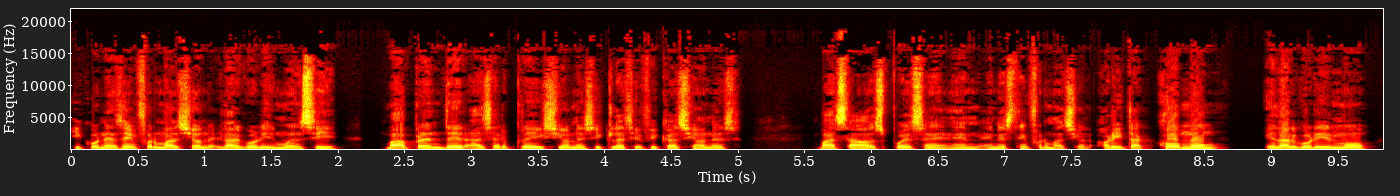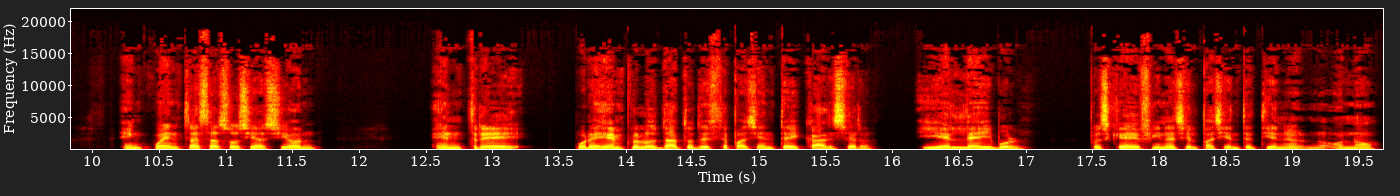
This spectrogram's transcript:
y con esa información el algoritmo en sí va a aprender a hacer predicciones y clasificaciones basados pues en, esta información. Ahorita, ¿cómo el algoritmo encuentra esa asociación entre, por ejemplo, los datos de este paciente de cáncer y el label, pues que define si el paciente tiene o no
